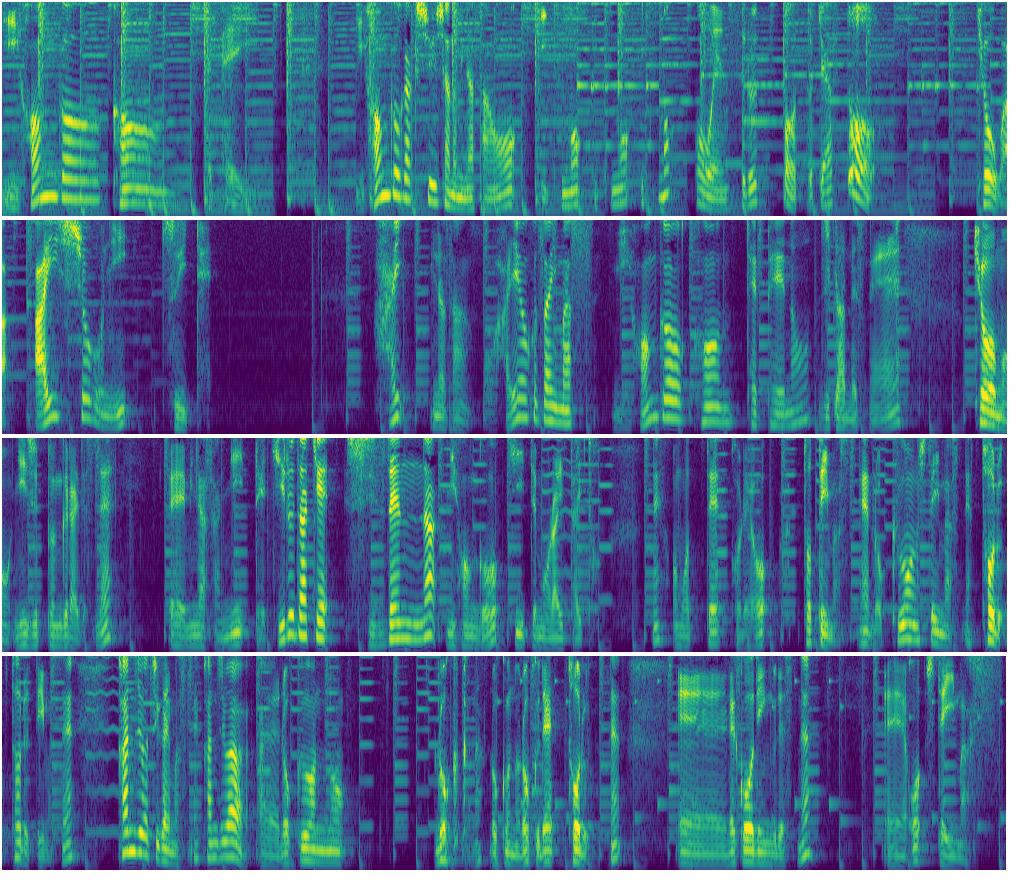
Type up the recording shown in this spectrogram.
日本語コン。テペイ日本語学習者の皆さんをいつもいつもいつも応援するポッドキャスト。今日は相性について。はい皆さんおはようございます。日本語コンテペイの時間ですね。今日も20分ぐらいですね。えー、皆さんにできるだけ自然な日本語を聞いてもらいたいと、ね、思ってこれを撮っていますね。録音していますね。撮る撮るって言いますね。漢字は違いますね。漢字は、えー、録音の6かな？録音の6で撮るね、えー、レコーディングですね、えー、をしています。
